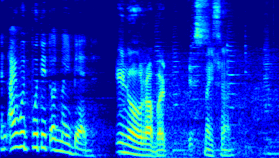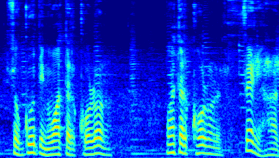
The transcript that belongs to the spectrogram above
and I would put it on my bed. You know, Robert, my son, so good in watercolor. Watercolor is very hard.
